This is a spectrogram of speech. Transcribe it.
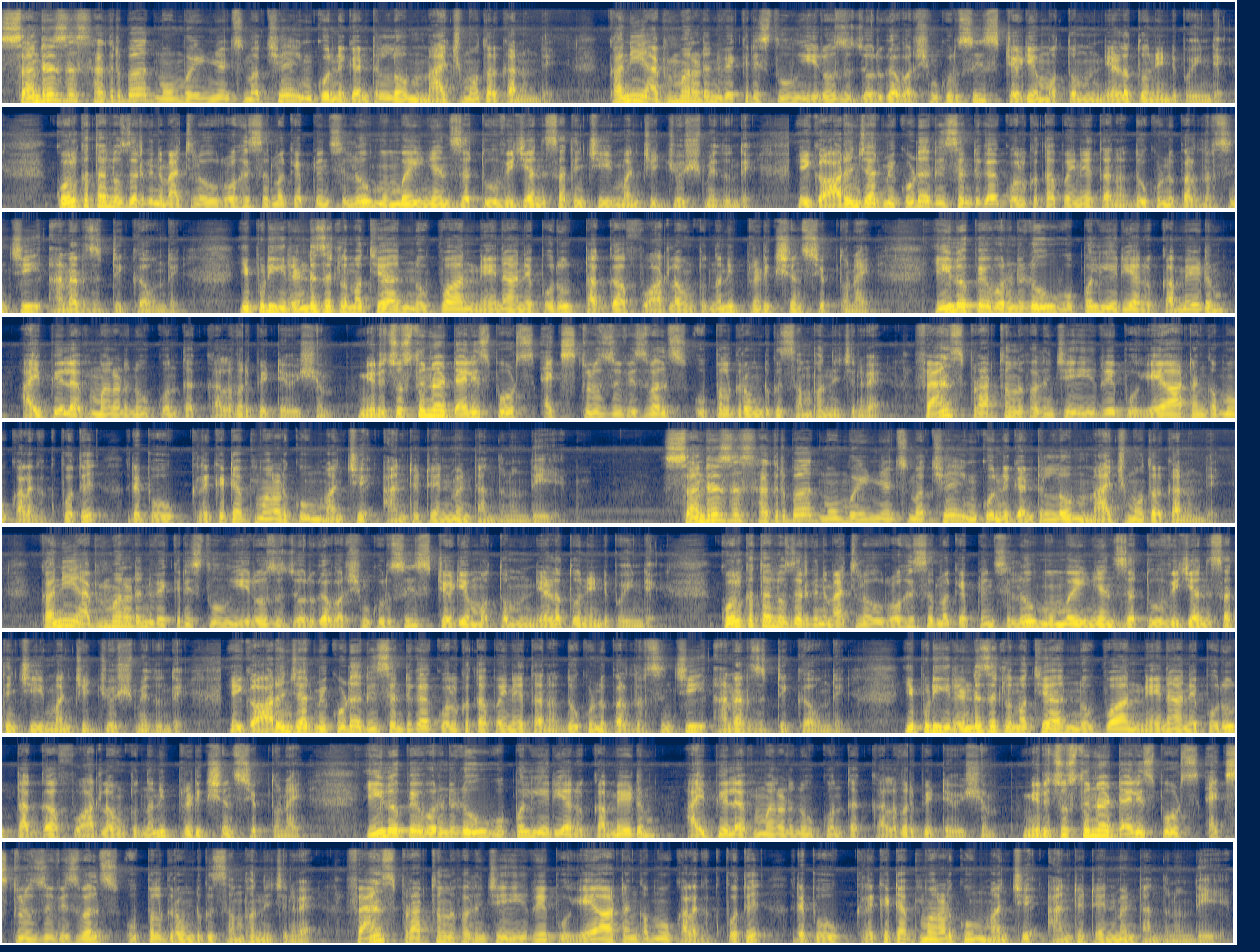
Sun Risers Hyderabad Mumbai Indians మధ్య ఇంకొన్ని గంటల్లో మ్యాచ్ మొదలు కానుంది. కానీ అభిమానులను వెక్కిరిస్తూ ఈ రోజు జోరుగా వర్షం కురిసి స్టేడియం మొత్తం నీళ్ళతో నిండిపోయింది. కోల్కతాలో జరిగిన మ్యాచ్లో రోహిత్ శర్మ కెప్టెన్సీలో ముంబై ఇండియన్స్ జట్టు విజయాన్ని సాధించి మంచి జోష్ మీద ఉంది ఇక ఆరెంజ్ ఆర్మీ కూడా రీసెంట్గా కోల్కతాపైనే తన దూకుడును ప్రదర్శించి ఎనర్జెటిక్గా ఉంది. ఇప్పుడు ఈ రెండు జట్ల మధ్య నువ్వా నేనా అనే పోరు టగ్ ఆఫ్ వార్లా ఉంటుందని ప్రిడిక్షన్స్ చెప్తున్నాయి. ఈలోపే వరుణుడు ఉప్పల్ ఏరియాను కమ్మేయడం ఐపీఎల్ అభిమానులను కొంత కలవరపెట్టే విషయం. మీరు చూస్తున్న daily sports exclusive visuals Uppal గ్రౌండ్కు సంబంధించినవే. ఫ్యాన్స్ ప్రార్థనలు ఫలించి రేపు ఏ ఆటంకము కలగకపోతే రేపు క్రికెట్ అభిమానులకు మంచి ఎంటర్టైన్మెంట్ అందనుంది. Sunrisers Hyderabad Mumbai Indians మధ్య ఇంకొన్ని గంటల్లో మ్యాచ్ మొదలు కానుంది కానీ అభిమానులను వెక్కిరిస్తూ ఈరోజు జోరుగా వర్షం కురిసి స్టేడియం మొత్తం నీళ్ళతో నిండిపోయింది. కోల్కతాలో జరిగిన మ్యాచ్లో రోహిత్ శర్మ కెప్టెన్సీలో ముంబై ఇండియన్స్ జట్టు విజయాన్ని సాధించి మంచి జోష్ మీద ఉంది ఇక ఆరెంజ్ ఆర్మీ కూడా రీసెంట్గా కోల్కతాపైనే తన దూకుడును ప్రదర్శించి ఎనర్జెటిక్గా ఉంది. ఇప్పుడు ఈ రెండు జట్ల మధ్య నువ్వా నేనా అనే పోరు టగ్ ఆఫ్ వార్లా ఉంటుందని ప్రిడిక్షన్స్ చెప్తున్నాయి. ఈలోపే వరుణుడు ఉప్పల్ ఏరియాను కమ్మేయడం ఐపీఎల్ అభిమానులను కొంత కలవరి పెట్టే విషయం. మీరు చూస్తున్న daily sports exclusive visuals Uppal గ్రౌండ్కు సంబంధించినవే. ఫ్యాన్స్ ప్రార్థనలు ఫలించి రేపు ఏ ఆటంకము కలగకపోతే రేపు క్రికెట్ అభిమానులకు మంచి ఎంటర్టైన్మెంట్ అందనుంది.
